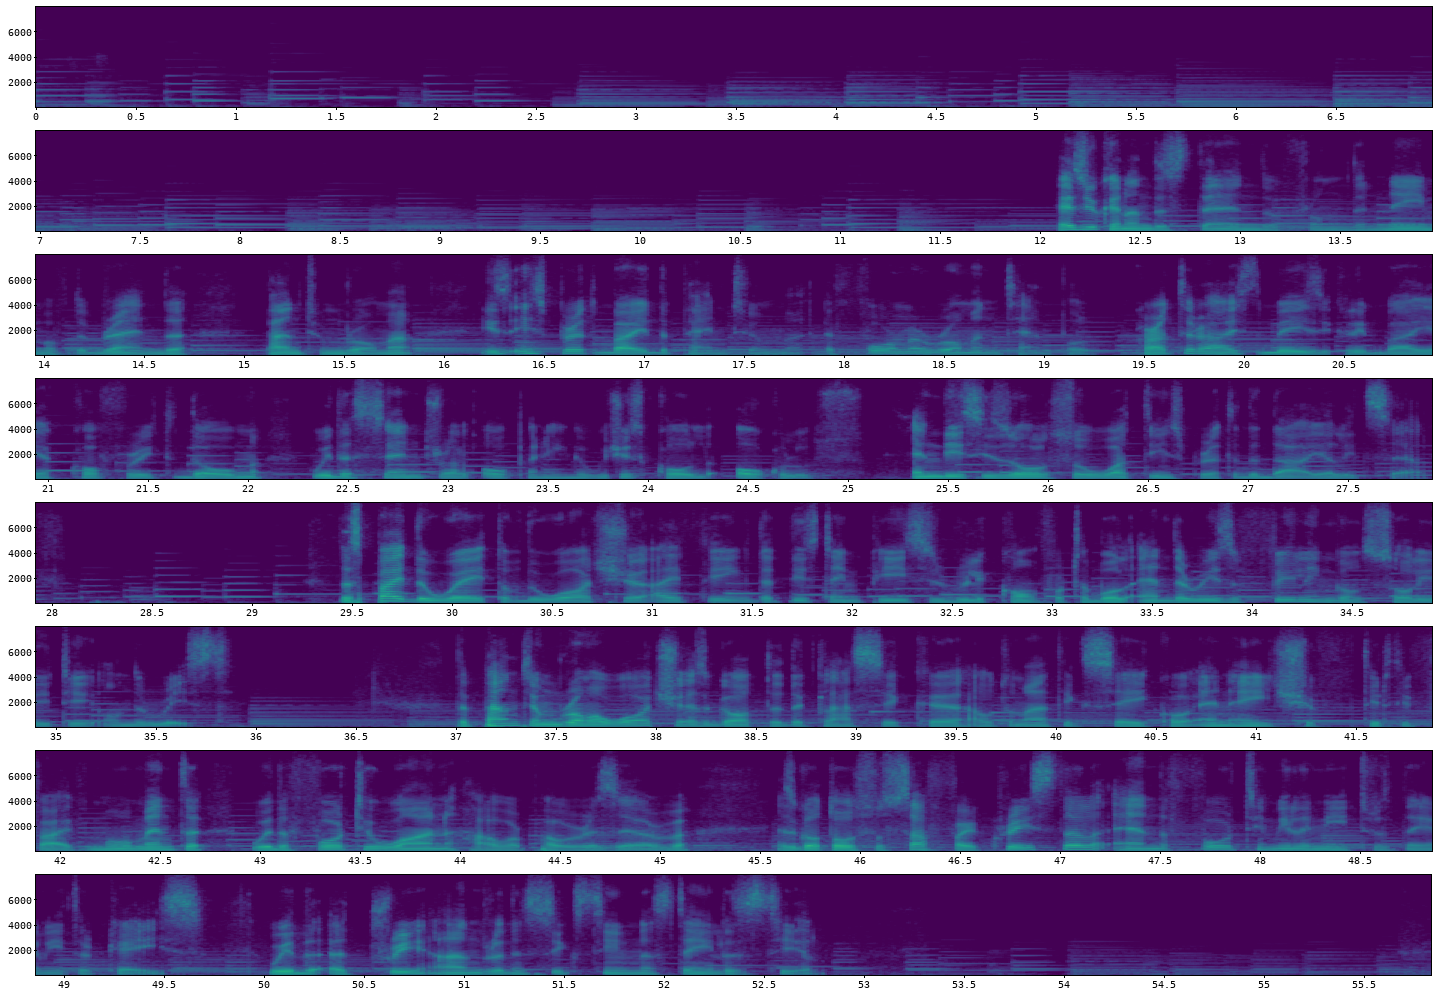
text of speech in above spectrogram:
As you can understand from the name of the brand, Pantheum Roma is inspired by the Pantheon, a former Roman temple, characterized basically by a coffered dome with a central opening which is called oculus. And this is also what inspired the dial itself. Despite the weight of the watch, I think that this timepiece is really comfortable and there is a feeling of solidity on the wrist. The Pantheum Roma watch has got the classic uh, automatic Seiko NH35 movement with a 41 hour power reserve. It's got also sapphire crystal and a 40 mm diameter case with a 316 stainless steel.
